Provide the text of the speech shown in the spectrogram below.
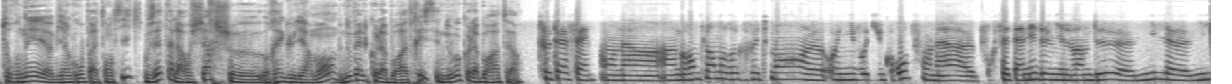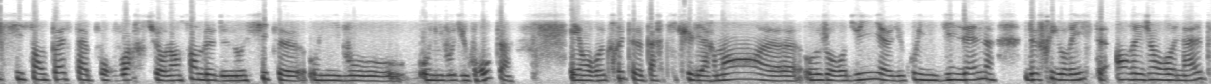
tourner bien Groupe Atlantique, vous êtes à la recherche régulièrement de nouvelles collaboratrices et de nouveaux collaborateurs. Tout à fait. On a un, grand plan de recrutement euh, au niveau du groupe. On a euh, pour cette année 2022 1000, 1600 postes à pourvoir sur l'ensemble de nos sites euh, au niveau au niveau du groupe. Et on recrute particulièrement aujourd'hui du coup une dizaine de frigoristes en région Rhône-Alpes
